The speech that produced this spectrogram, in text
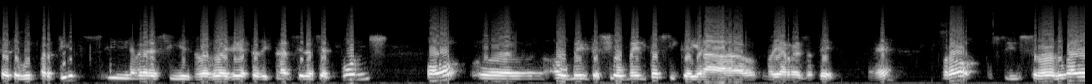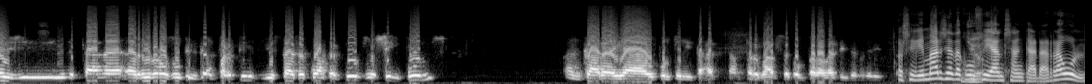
7 o 8 partits i a veure si es redueix aquesta distància de 7 punts o eh, augmenta, si augmenta sí que ja no hi ha res a fer. Eh? Però si es redueix i estan, a- arriben els últims 10 partits i estàs a 4 punts o 5 punts, encara hi ha oportunitats, tant per Barça com per l'Atlètic de Madrid. O sigui, marge de confiança encara. Raül?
